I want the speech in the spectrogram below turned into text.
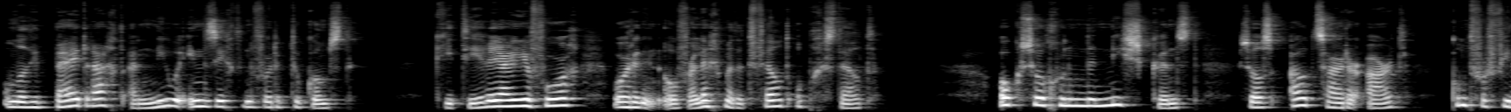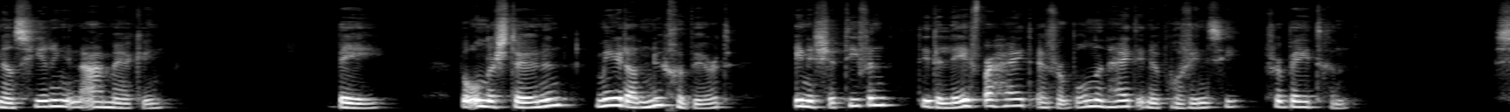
omdat dit bijdraagt aan nieuwe inzichten voor de toekomst. Criteria hiervoor worden in overleg met het veld opgesteld. Ook zogenoemde nichekunst, zoals outsider art, komt voor financiering in aanmerking. B. We ondersteunen, meer dan nu gebeurt, initiatieven die de leefbaarheid en verbondenheid in de provincie verbeteren. C.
